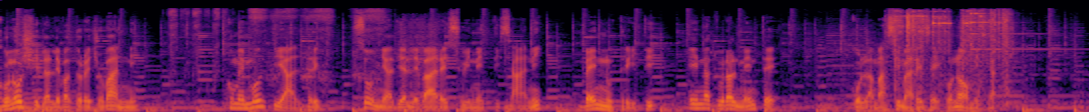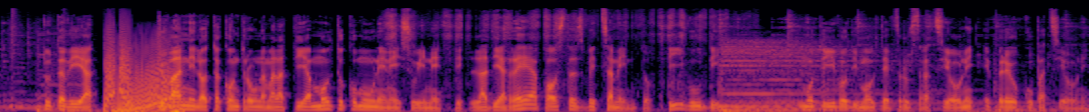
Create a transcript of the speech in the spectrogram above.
Conosci l'allevatore Giovanni? Come molti altri, sogna di allevare suinetti sani, ben nutriti e naturalmente con la massima resa economica. Tuttavia, Giovanni lotta contro una malattia molto comune nei suinetti, la diarrea post-svezzamento, PVD, motivo di molte frustrazioni e preoccupazioni.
